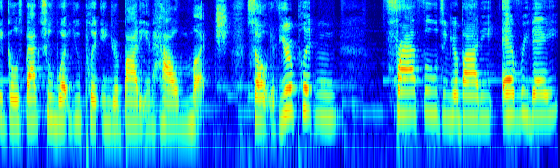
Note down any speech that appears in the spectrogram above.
it goes back to what you put in your body and how much. So if you're putting fried foods in your body every day,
